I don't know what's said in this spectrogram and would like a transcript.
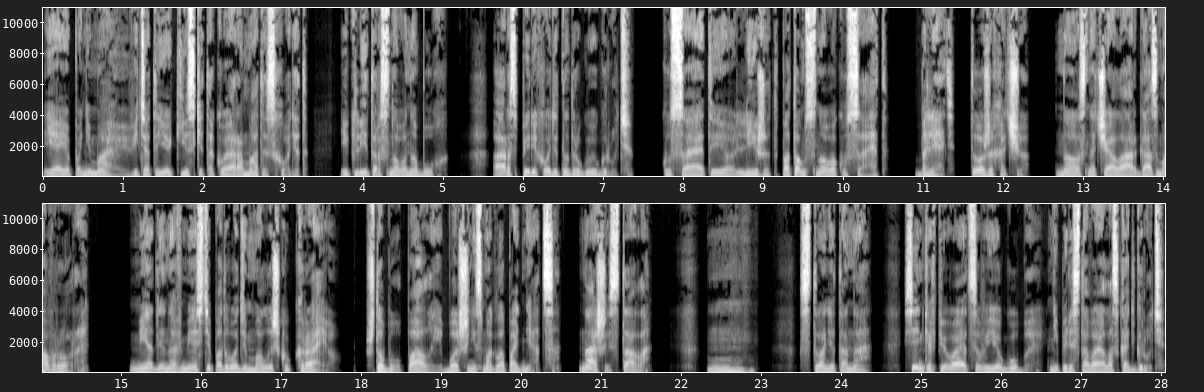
Я ее понимаю, ведь от ее киски такой аромат исходит. И клитор снова набух. Арс переходит на другую грудь. Кусает ее, лижет, потом снова кусает. Блять, тоже хочу. Но сначала оргазм Авроры. Медленно вместе подводим малышку к краю, чтобы упала и больше не смогла подняться. Нашей стала. «М-м-м», стонет она. Сенька впивается в ее губы, не переставая ласкать грудь.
